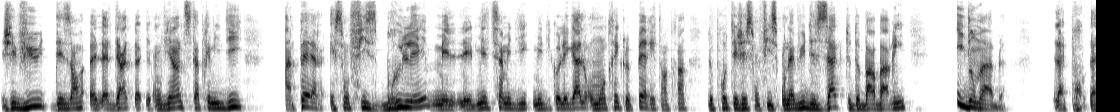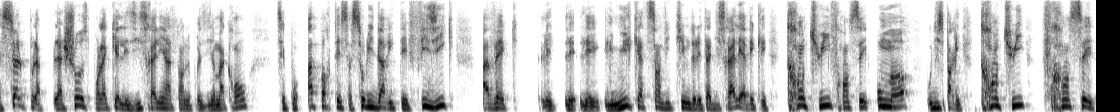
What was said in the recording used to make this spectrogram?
J'ai vu des, en- euh, dernière- on vient de cet après-midi, un père et son fils brûlés, mais les médecins médi- médico-légaux ont montré que le père est en train de protéger son fils. On a vu des actes de barbarie innommables. La, seule, la, la chose pour laquelle les Israéliens attendent le président Macron, c'est pour apporter sa solidarité physique avec les, les, les, les 1400 victimes de l'État d'Israël et avec les 38 Français ou morts ou disparus. 38 Français.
